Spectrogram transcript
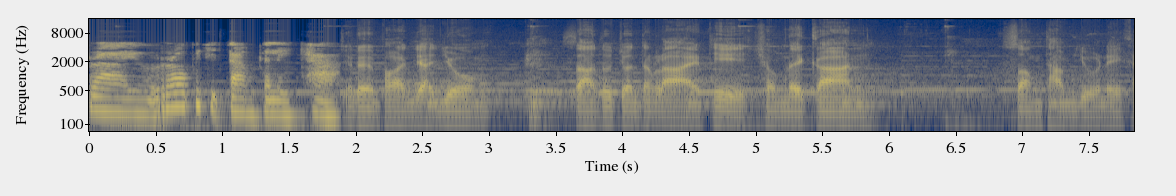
ไรเราไปติดตามกันเลยค่ะ เจริญพรญาติโยม สาธุชนทั้งหลายที่ชมรายการส่องธรรมอยู่ในข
